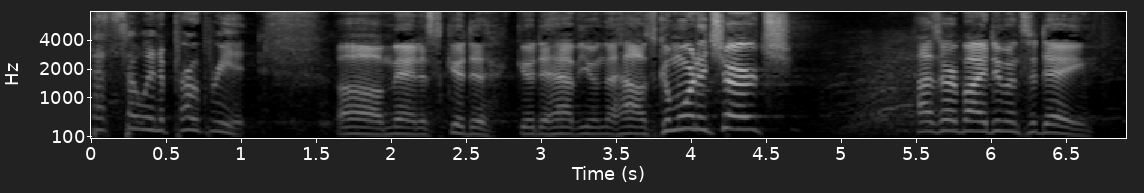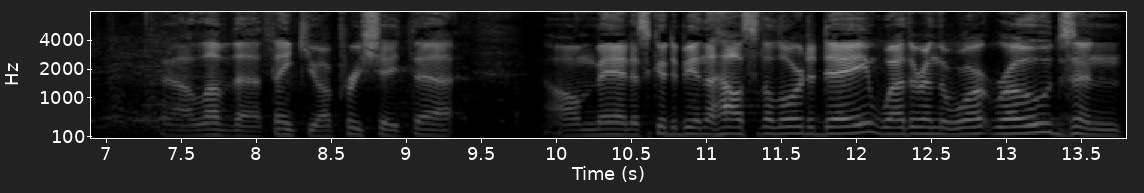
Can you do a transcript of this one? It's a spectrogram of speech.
That's so inappropriate. Oh man, it's good to good to have you in the house. Good morning, church. How's everybody doing today? I love that. Thank you. I appreciate that. Oh man, it's good to be in the house of the Lord today. Weather in the roads and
